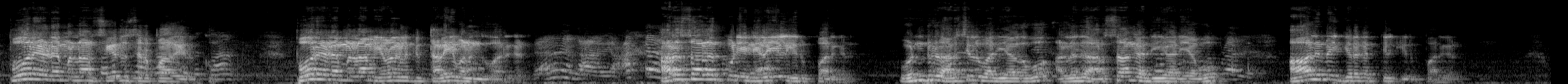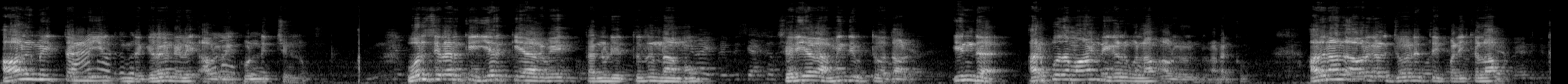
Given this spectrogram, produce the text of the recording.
போற இடமெல்லாம் சீரும் சிறப்பாக இருக்கும். போற இடமெல்லாம் இவர்களுக்கு தலை வணங்குவார்கள். அரசாளக்கூடிய நிலையில் இருப்பார்கள். ஒன்று அரசியல்வாதியாகவோ அல்லது அரசாங்க அதிகாரியாவோ ஆளுமை கிரகத்தில் இருப்பார்கள். ஆளுமை தன்மையில் இந்த கிரக நிலை அவர்களை கொண்டு செல்லும். ஒரு சிலருக்கு இயற்கையாகவே தன்னுடைய திருநாமம் சரியாக அமைந்து விட்டுவதால் இந்த அற்புதமான நிகழ்வுகளாம் அவர்களுக்கு நடக்கும். அதனால் அவர்கள் ஜோதிடத்தை பழிக்கலாம்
